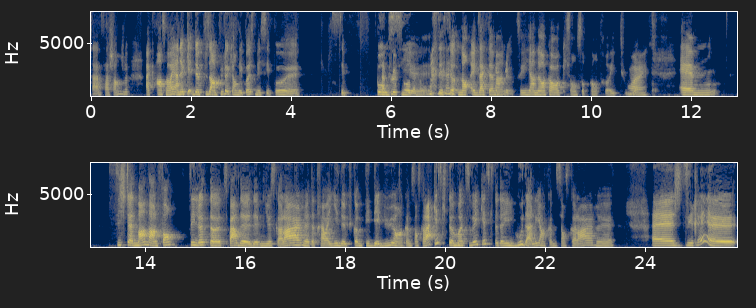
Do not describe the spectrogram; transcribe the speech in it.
ça, ça change. Là. en ce moment, il y en a de plus en plus là, qui ont des postes, mais c'est pas, pas aussi. Euh, c'est ça. Non, exactement. Il y en a encore qui sont sur contrat et tout. si je te demande, dans le fond, sais, là, tu parles de, milieu scolaire, tu as travaillé depuis comme tes débuts en commission scolaire. Qu'est-ce qui t'a motivé? Qu'est-ce qui t'a donné le goût d'aller en commission scolaire? Euh? Euh, je dirais,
